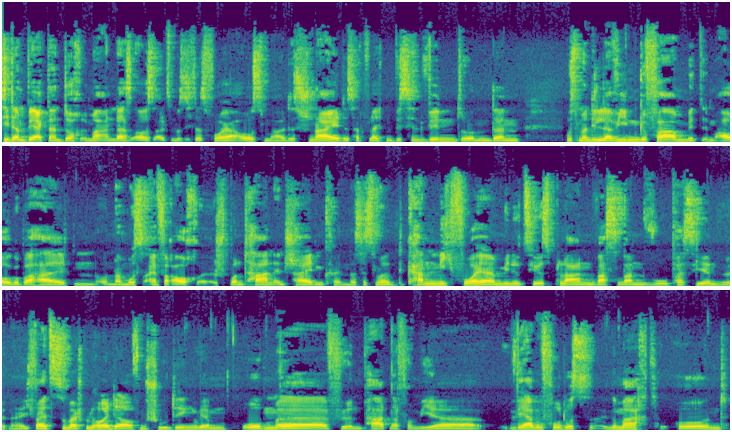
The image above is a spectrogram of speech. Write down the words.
sieht am Berg dann doch immer anders aus, als man sich das vorher ausmalt. Es schneit, es hat vielleicht ein bisschen Wind und dann muss man die Lawinengefahr mit im Auge behalten und man muss einfach auch äh, spontan entscheiden können. Das heißt, man kann nicht vorher minutiös planen, was wann wo passieren wird. Ich war jetzt zum Beispiel heute auf dem Shooting. Wir haben oben äh, für einen Partner von mir Werbefotos gemacht und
